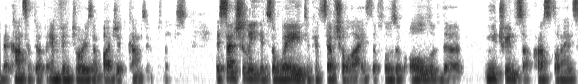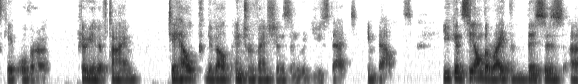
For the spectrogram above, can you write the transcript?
the concept of inventories and budget comes in place essentially it's a way to conceptualize the flows of all of the nutrients across the landscape over a period of time to help develop interventions and reduce that imbalance. You can see on the right that this is a,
